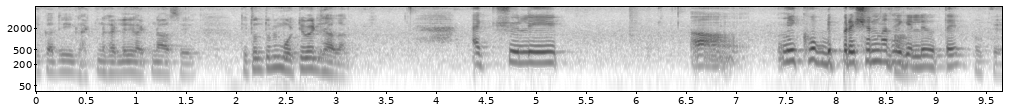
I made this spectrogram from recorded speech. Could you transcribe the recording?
एखादी घटना घडलेली घटना असेल तिथून तुम्ही मोटिवेट झालात? ॲक्च्युली मी खूप डिप्रेशनमध्ये गेले होते. ओके.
